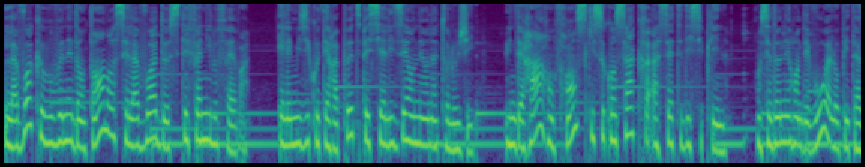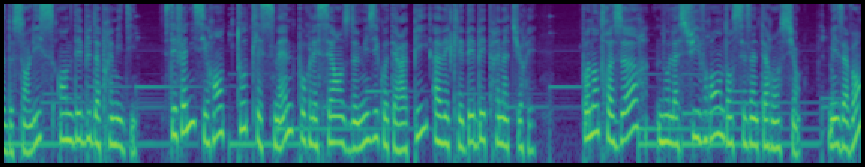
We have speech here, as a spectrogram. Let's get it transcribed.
La voix que vous venez d'entendre, c'est la voix de Stéphanie Lefebvre. Elle est musicothérapeute spécialisée en néonatologie, une des rares en France qui se consacre à cette discipline. On s'est donné rendez-vous à l'hôpital de Senlis en début d'après-midi. Stéphanie s'y rend toutes les semaines pour les séances de musicothérapie avec les bébés prématurés. Pendant trois heures, nous la suivrons dans ses interventions. Mais avant,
